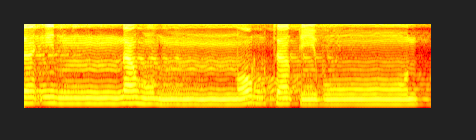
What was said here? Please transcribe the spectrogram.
إنهم مرتقبون.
